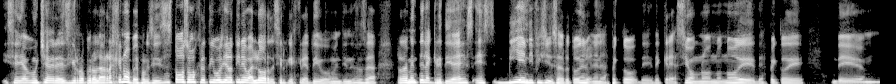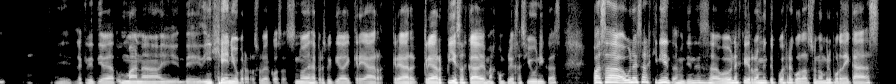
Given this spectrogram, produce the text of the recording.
Y sería muy chévere decirlo, pero la verdad es que no, pues, porque si dices todos somos creativos ya no tiene valor decir que es creativo, ¿me entiendes? O sea, realmente la creatividad es, es bien difícil, sobre todo en el, en el aspecto de, de creación, no, no, no de, de aspecto de, de, mm, eh, la creatividad humana y de, de ingenio para resolver cosas, sino desde la perspectiva de crear, crear, crear piezas cada vez más complejas y únicas. Pasa una vez a las 500, ¿me entiendes? O sea, huevones que realmente puedes recordar su nombre por décadas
